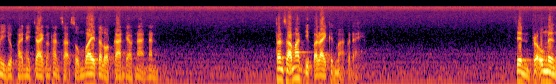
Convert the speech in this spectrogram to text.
มีอยู่ภายในใจของท่านสะสมไว้ตลอดการยาวนานนั้น ท่านสามารถหยิบอะไรขึ้นมาก็ได้ เช่นพระองค์หนึ่ง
